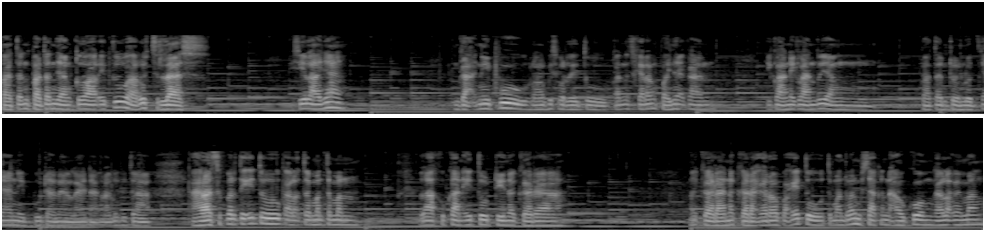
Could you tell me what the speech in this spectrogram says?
button-button yang keluar itu harus jelas. Istilahnya nggak nipu lebih seperti itu. Karena sekarang banyak kan iklan-iklan tuh yang button downloadnya nipu dan lain-lain. Nah kalau sudah hal, hal seperti itu. Kalau teman-teman lakukan itu di negara negara-negara Eropa itu teman-teman bisa kena hukum kalau memang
